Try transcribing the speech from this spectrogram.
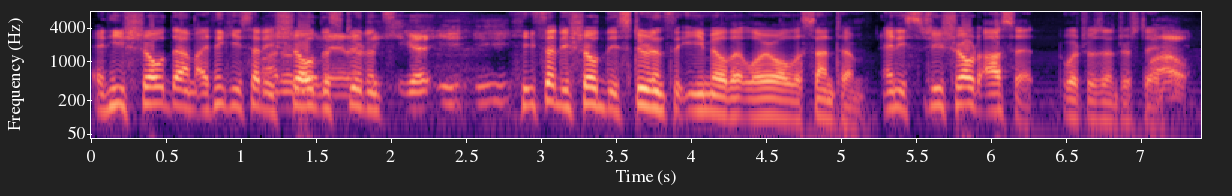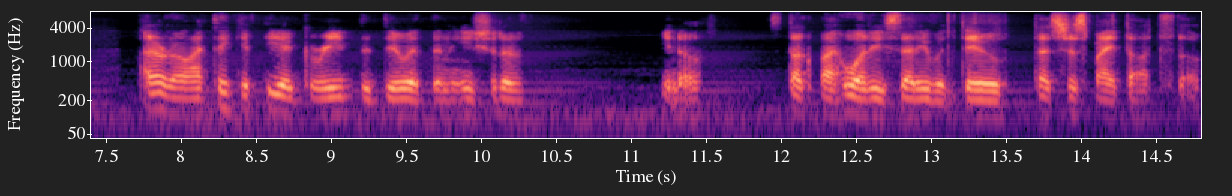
and he showed them. I think he said he showed know, the man. Students. you got- you- you- He said he showed the students the email that Loyola sent him, and he, he showed us it, which was interesting. Wow. I don't know. I think if he agreed to do it, then he should have, you know, stuck by what he said he would do. That's just my thoughts, though.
